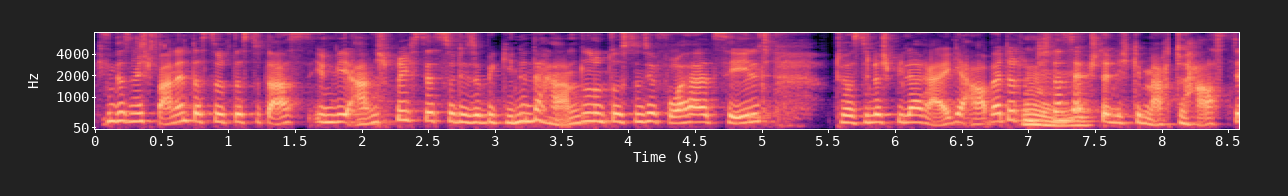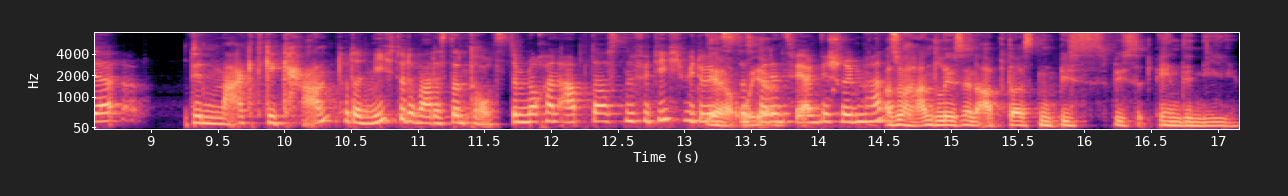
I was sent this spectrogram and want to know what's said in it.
ich finde das nämlich spannend, dass du, dass du das irgendwie ansprichst, jetzt so dieser beginnende Handel und du hast uns ja vorher erzählt, du hast in der Spielerei gearbeitet und dich Mhm. dann selbstständig gemacht. Du hast ja den Markt gekannt oder nicht? Oder war das dann trotzdem noch ein Abtasten für dich, wie du Ja, jetzt das oh bei ja. den Zwergen beschrieben hast? Also Handel ist ein Abtasten bis, bis Ende nie.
